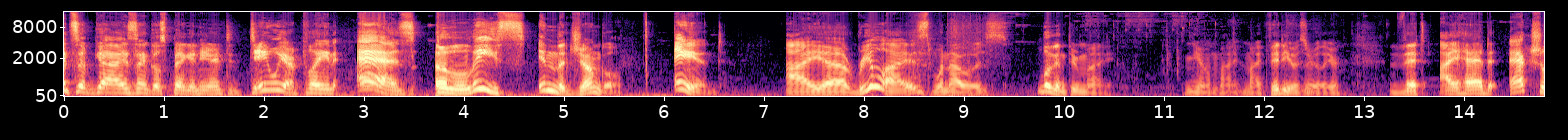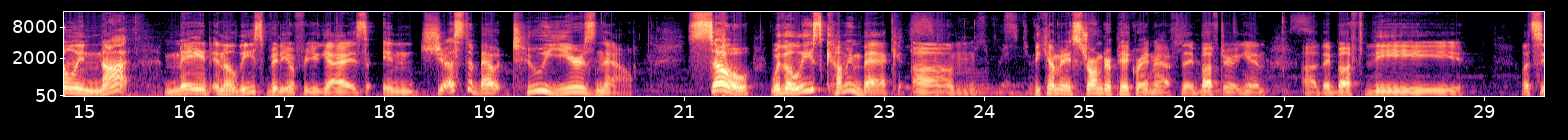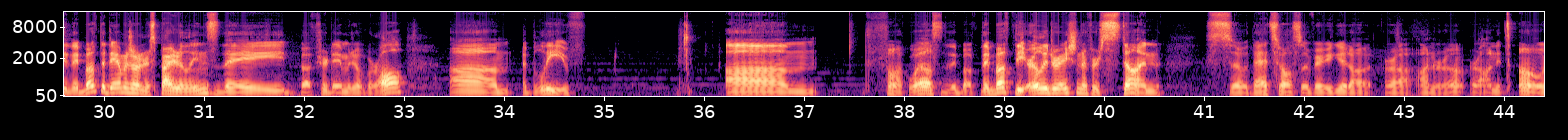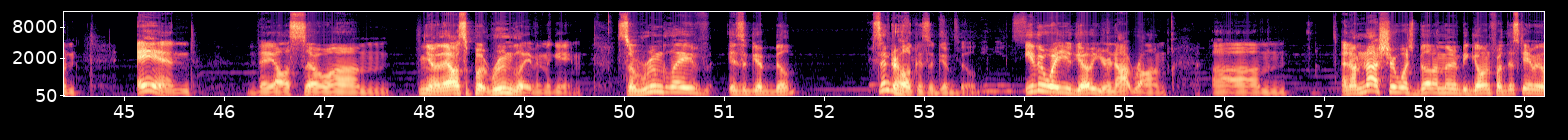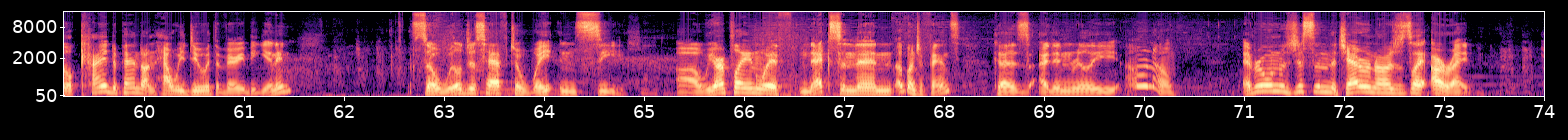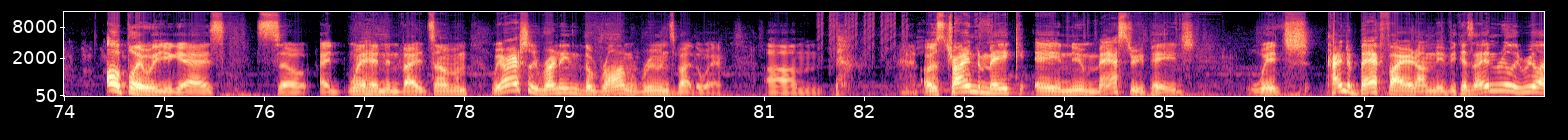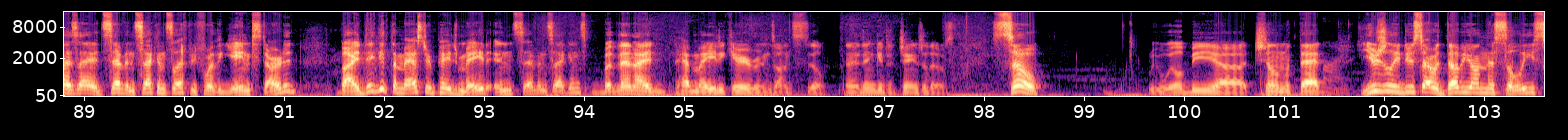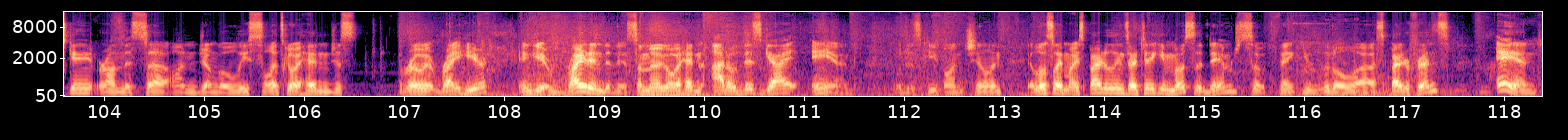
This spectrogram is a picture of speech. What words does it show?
What's up guys, Anklespankin here, and today we are playing as Elise in the jungle. And I uh, realized when I was looking through my, you know, my, my videos earlier, that I had actually not made an Elise video for you guys in just about two years now. So, with Elise coming back, um, becoming a stronger pick right now after they buffed her again, uh, they buffed the Let's see, they buffed the damage on her spiderlings. They buffed her damage overall, um, I believe. Um, fuck, what else did they buff? They buffed the early duration of her stun, so that's also very good on, uh, on her own, or on its own. And they also, um, you know, they also put Runeglaive in the game. So Runeglaive is a good build. Cinderhulk is a good build. Either way you go, you're not wrong. Um, and I'm not sure which build I'm going to be going for this game. It will kind of depend on how we do at the very beginning. So we'll just have to wait and see. Uh, we are playing with Nex and then a bunch of fans. Because I didn't really... I don't know. Everyone was just in the chat room and I was just like, alright. I'll play with you guys. So I went ahead and invited some of them. We are actually running the wrong runes, by the way. Um, I was trying to make a new mastery page which kind of backfired on me because I didn't really realize I had 7 seconds left before the game started. But I did get the mastery page made in 7 seconds, but then I had my AD carry runes on still, and I didn't get to change those. So, we will be uh, chilling with that. Usually do start with W on this Elise game, or on this, uh, on Jungle Elise, so let's go ahead and just throw it right here and get right into this. I'm going to go ahead and auto this guy, and We'll just keep on chilling. It looks like my spiderlings are taking most of the damage, so thank you little uh, spider friends. And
